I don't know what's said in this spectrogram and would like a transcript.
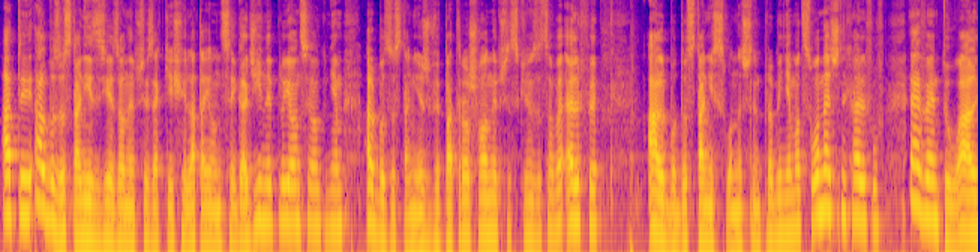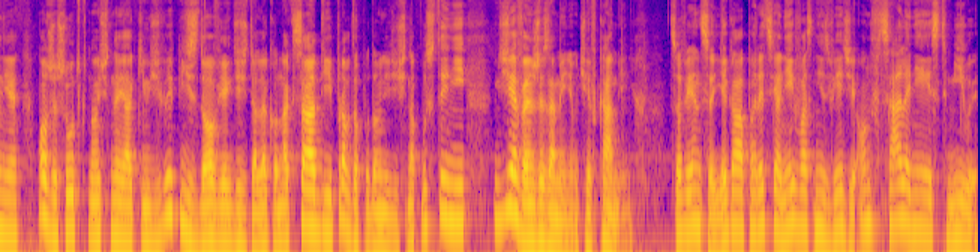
a ty albo zostaniesz zjedzony przez jakieś latające gadziny plujące ogniem, albo zostaniesz wypatroszony przez księżycowe elfy, albo dostaniesz słonecznym promieniem od słonecznych elfów, ewentualnie możesz utknąć na jakimś wypizdowie gdzieś daleko na Ksadii, prawdopodobnie gdzieś na pustyni, gdzie węże zamienią cię w kamień. Co więcej, jego aparycja niech was nie zwiedzie, on wcale nie jest miły.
